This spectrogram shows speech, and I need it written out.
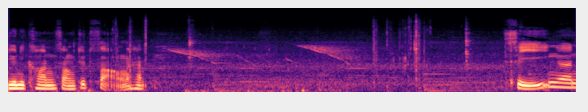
ยูนิคอน2.2 นะครับ สีเงิน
